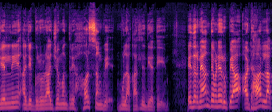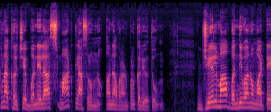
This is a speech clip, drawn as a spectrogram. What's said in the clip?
જેલની આજે ગૃહરાજ્યમંત્રી હર્ષ સંઘવીએ મુલાકાત લીધી હતી. એ દરમિયાન તેમણે રૂપિયા અઢાર લાખના ખર્ચે બનેલા સ્માર્ટ ક્લાસરૂમનું અનાવરણ પણ કર્યું હતું. જેલમાં બંદીવાનો માટે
